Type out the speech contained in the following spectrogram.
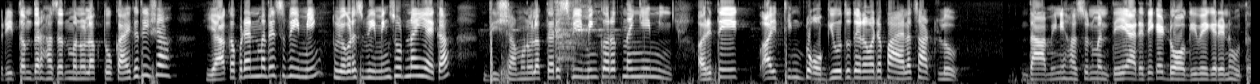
प्रीतम तर हसत म्हणू लागतो काय ग दिशा? या कपड्यांमध्ये स्विमिंग तुझ्याकडे स्विमिंग सूट नाही आहे का? दिशा म्हणू लागतं अरे स्विमिंग करत नाही आहे मी. अरे ते एक आय थिंक डॉगी होतं त्यानं माझ्या पायाला चाटलं. दामिनी हसून म्हणते अरे ते काही डॉगी वगैरे नव्हतं.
